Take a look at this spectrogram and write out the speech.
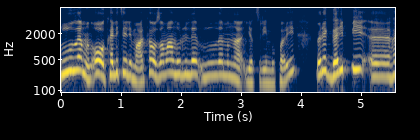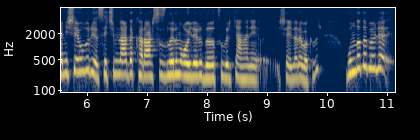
Lululemon o kaliteli marka. O zaman Lulule- Lululemon'a yatırayım bu parayı. Böyle garip bir e, hani şey olur ya seçimlerde kararsızların oyları dağıtılırken hani şeylere bakılır. Bunda da böyle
